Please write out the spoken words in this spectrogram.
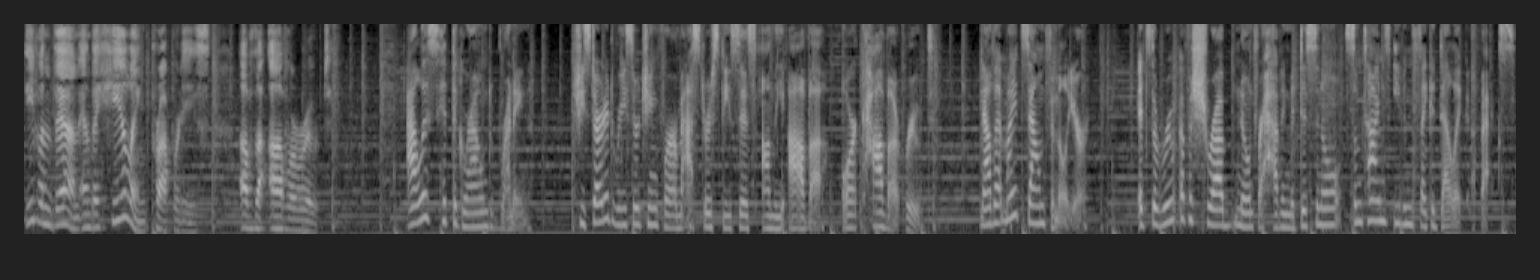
even then in the healing properties of the ava root. Alice hit the ground running. She started researching for her master's thesis on the Ava, or Kava root. Now, that might sound familiar. It's the root of a shrub known for having medicinal, sometimes even psychedelic effects.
